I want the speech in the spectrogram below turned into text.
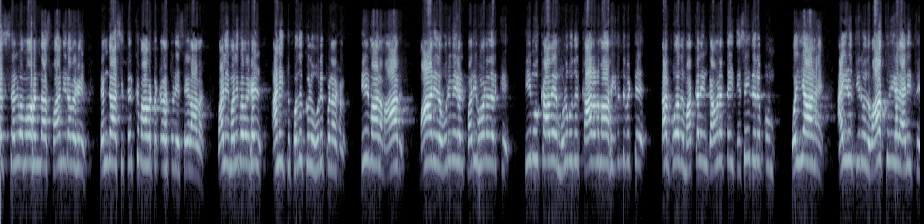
எஸ் செல்வ மோகன்தாஸ் பாண்டியன் அவர்கள் தென்காசி தெற்கு மாவட்ட கழகத்துடைய செயலாளர். வழிமொழிபவர்கள் அனைத்து பொதுக்குழு உறுப்பினர்களும். தீர்மானம் ஆறு. மாநில உரிமைகள் பறிபோனதற்கு திமுகவே முழுவதும் காரணமாக இருந்துவிட்டு தற்போது மக்களின் கவனத்தை திசை திருப்பும் பொய்யான ஐநூத்தி இருபது வாக்குறுதிகளை அளித்து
